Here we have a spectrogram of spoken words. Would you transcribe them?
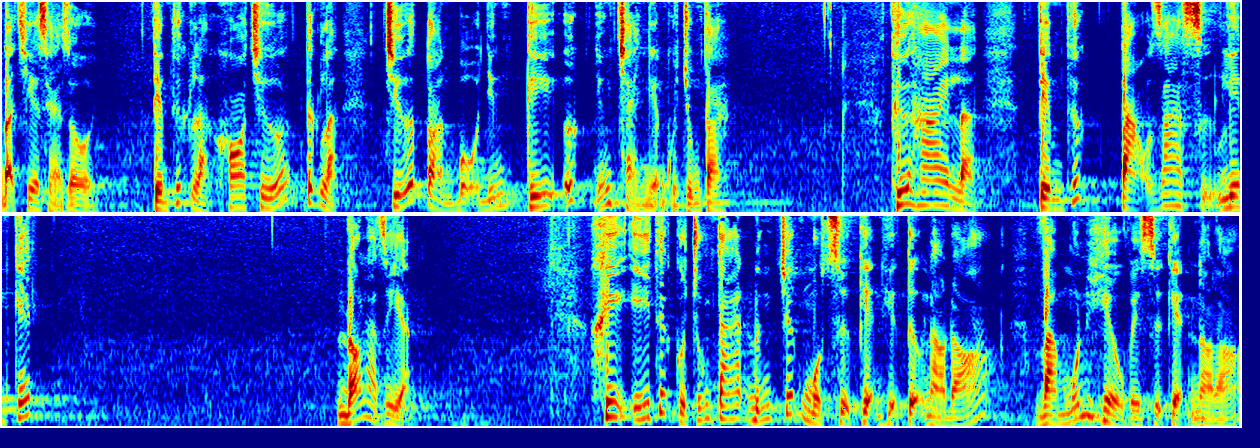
đã chia sẻ rồi. Tiềm thức là kho chứa tức là chứa toàn bộ những ký ức những trải nghiệm của chúng ta. Thứ hai là tiềm thức tạo ra sự liên kết. Đó là gì ạ? Khi ý thức của chúng ta đứng trước một sự kiện hiện tượng nào đó và muốn hiểu về sự kiện nào đó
